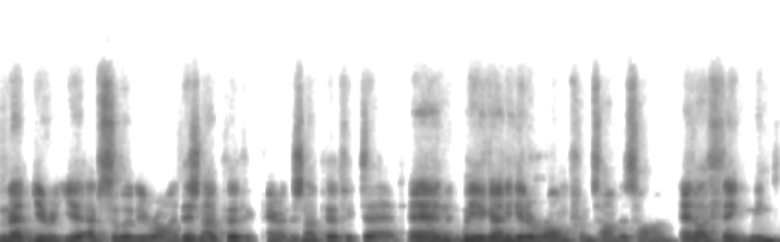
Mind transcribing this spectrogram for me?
Matt, you're, you're absolutely right. There's no perfect parent, there's no perfect dad. And we are going to get it wrong from time to time. And I think we,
